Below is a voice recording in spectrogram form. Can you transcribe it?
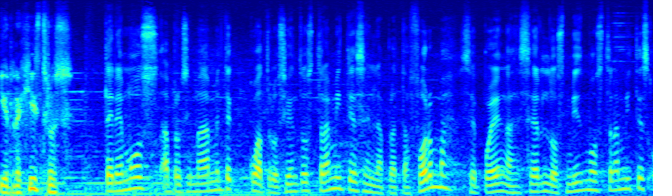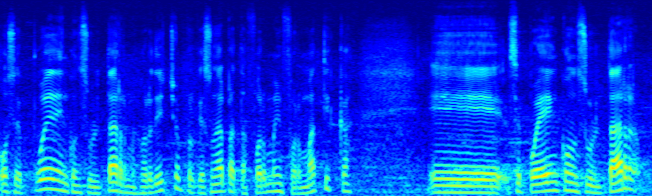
y registros. Tenemos aproximadamente 400 trámites en la plataforma, se pueden hacer los mismos trámites o se pueden consultar, mejor dicho, porque es una plataforma informática. Eh, se pueden consultar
